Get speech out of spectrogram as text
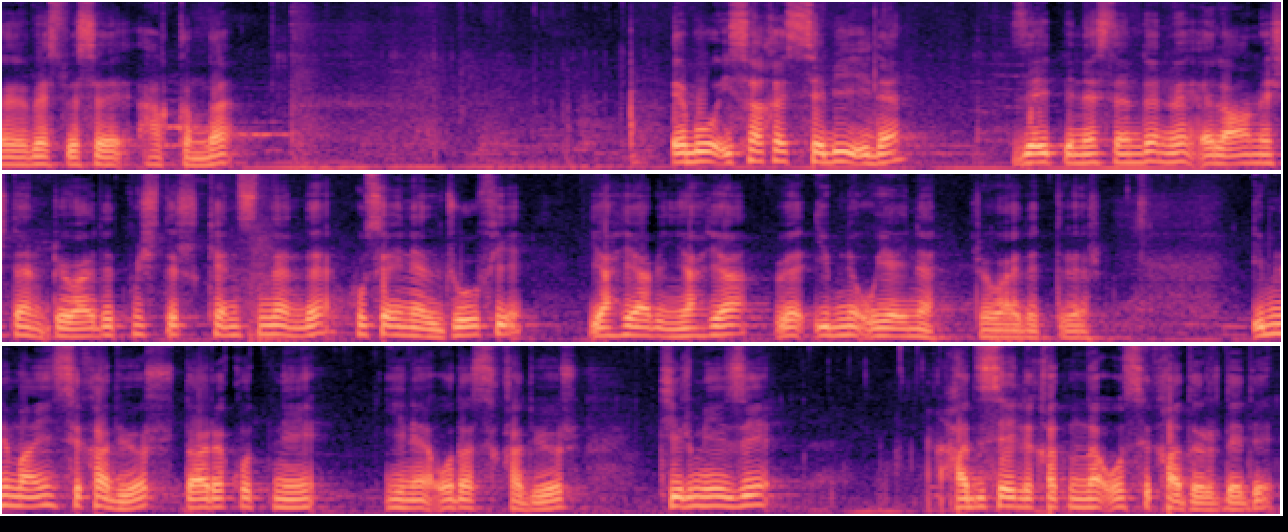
e, vesvese hakkında. Ebu İshak es-Sebi'den Zeyd bin Eslem'den ve El-Ameş'ten rivayet etmiştir. Kendisinden de Hüseyin el-Cufi, Yahya bin Yahya ve İbni Uyeyne rivayet ettiler. İbn-i Mayin Sika diyor. Darekutni yine o da Sika diyor. Tirmizi hadis ehli katında o Sika'dır dedi.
